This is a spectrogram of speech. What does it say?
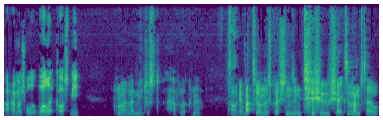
Or how much will it, will it cost me? Right, let me just have a look now. I'll get back to you on those questions in two shakes of a lamb's tail.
